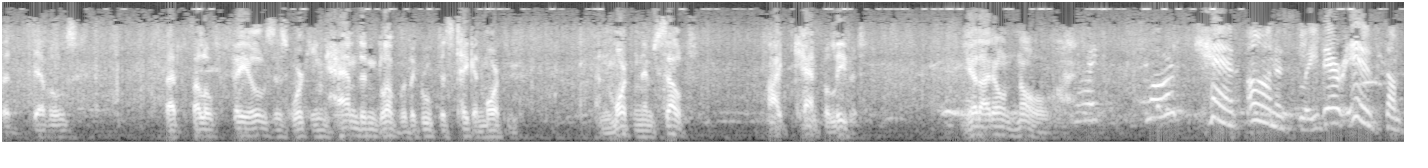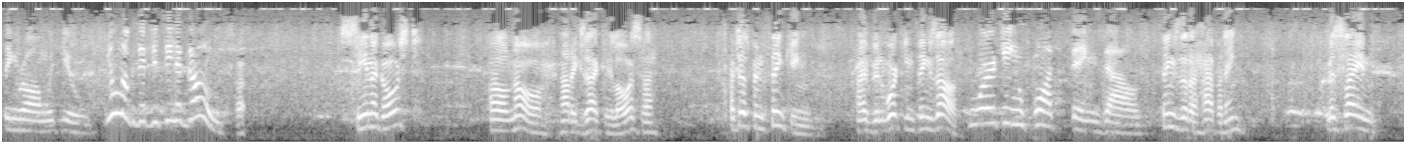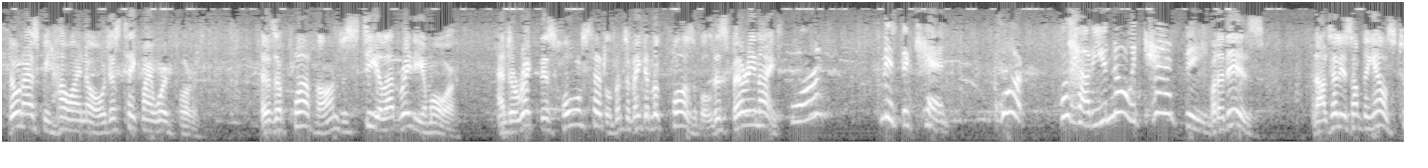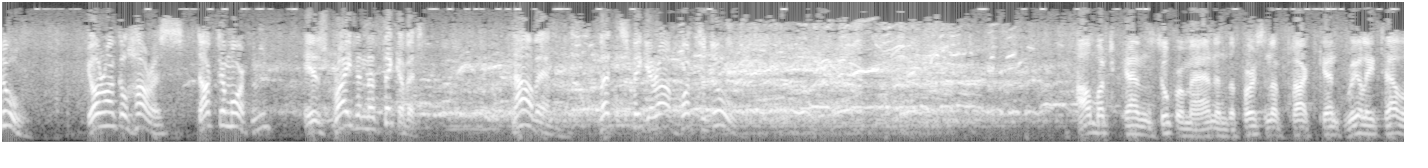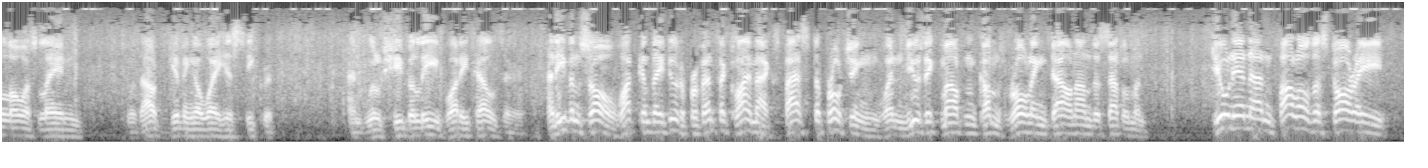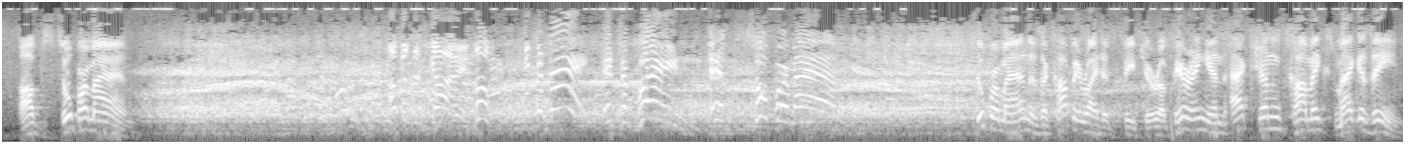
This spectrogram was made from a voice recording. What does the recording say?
The devils. That fellow Fales is working hand in glove with the group that's taken Morton. And Morton himself. I can't believe it. Yet I don't know. Why, Clark Kent, honestly, there is something wrong with you. You look as if you'd seen a ghost. Uh, seen a ghost? Well, no, not exactly, Lois. I, I've just been thinking. I've been working things out. Working what things out? Things that are happening. Miss Lane, don't ask me how I know. Just take my word for it. There's a plot on to steal that radium ore and to wreck this whole settlement to make it look plausible this very night. What? Mr. Kent, what? Well, how do you know? It can't be. But it is. And I'll tell you something else, too. Your Uncle Horace, Dr. Morton, is right in the thick of it. Now then, let's figure out what to do. How much can Superman in the person of Clark Kent really tell Lois Lane without giving away his secret? And will she believe what he tells her? And even so, what can they do to prevent the climax fast approaching when Music Mountain comes rolling down on the settlement? Tune in and follow the story of Superman. Up in the sky. Look! It's a bird! It's a plane! It's Superman! Superman is a copyrighted feature appearing in Action Comics magazine.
